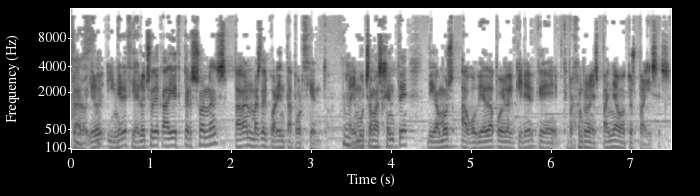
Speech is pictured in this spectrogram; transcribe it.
Claro, y en Grecia el 8 de cada 10 personas pagan más del 40%. Hay mucha más gente, digamos, agobiada por el alquiler que, por ejemplo, en España o otros países.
